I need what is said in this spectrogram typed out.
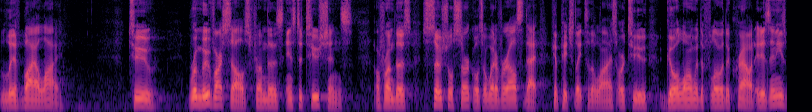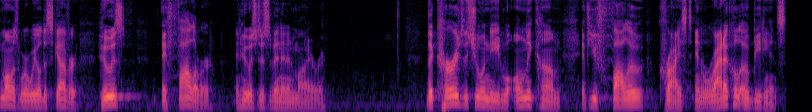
live by a lie, to remove ourselves from those institutions or from those social circles or whatever else that capitulate to the lies or to go along with the flow of the crowd. It is in these moments where we will discover who is a follower and who has just been an admirer. The courage that you will need will only come if you follow Christ in radical obedience,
